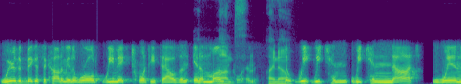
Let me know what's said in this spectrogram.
We're the biggest economy in the world. We make twenty thousand in a month, Month. I know. So we we can we cannot win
